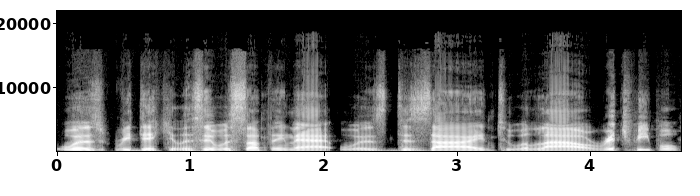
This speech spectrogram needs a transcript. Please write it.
was ridiculous. It was something that was designed to allow rich people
